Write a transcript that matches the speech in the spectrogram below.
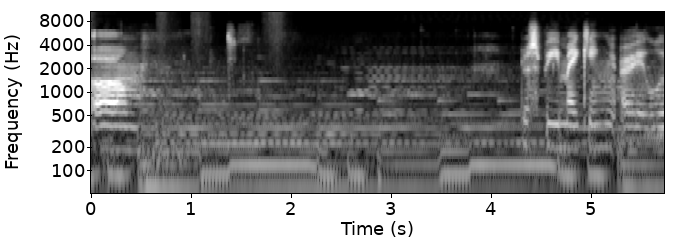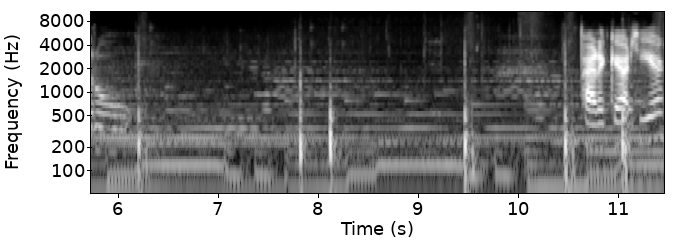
Um, just be making a little paddock out here.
